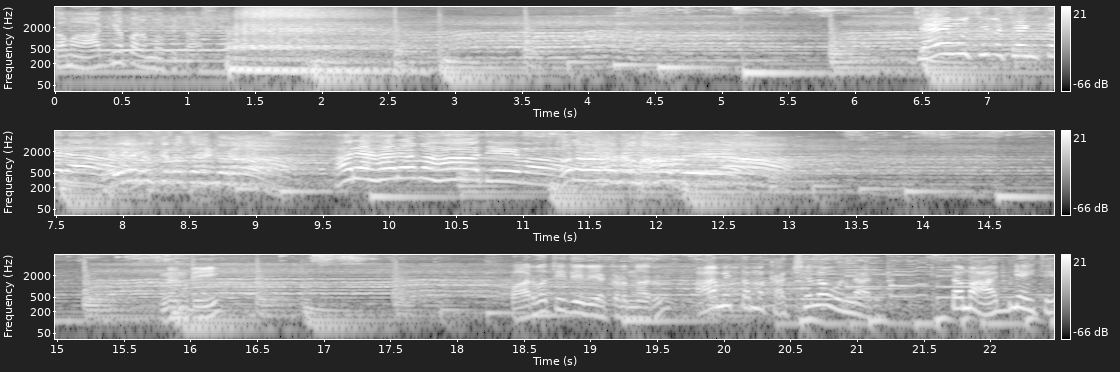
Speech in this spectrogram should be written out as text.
తమ ఆజ్ఞ పరమపిత. జయము శివశంకర! హర హర మహాదేవ! నంది పార్వతీదేవి ఎక్కడున్నారు? ఆమె తమ కక్షలో ఉన్నారు. తమ ఆజ్ఞ అయితే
